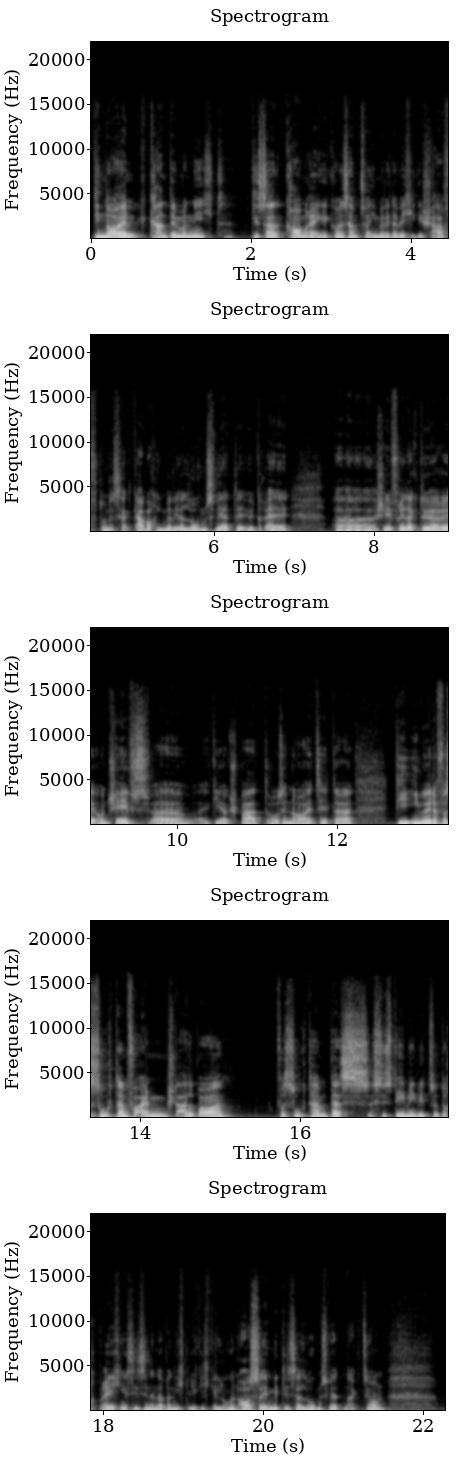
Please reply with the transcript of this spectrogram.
Die neuen kannte man nicht, die sind kaum reingekommen, es haben zwar immer wieder welche geschafft und es gab auch immer wieder lobenswerte Ö3 äh, Chefredakteure und Chefs, äh, Georg Spart, Rosenauer etc., die immer wieder versucht haben, vor allem Stadelbauer, versucht haben, das System irgendwie zu durchbrechen. Es ist ihnen aber nicht wirklich gelungen, außer eben mit dieser lobenswerten Aktion.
